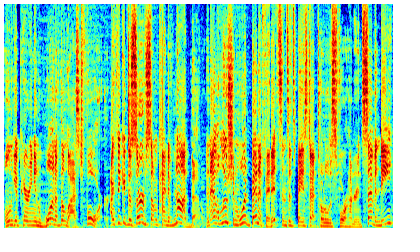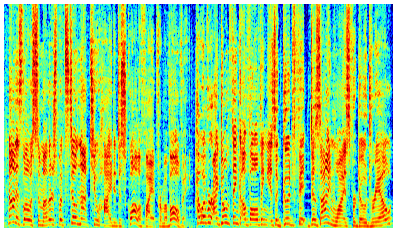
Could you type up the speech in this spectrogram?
only appearing in one of the last four. I think it deserves some kind of nod though. An evolution would benefit it since its base stat total is 470, not as low as some others, but still not too high to disqualify it from evolving. However, I don't think evolving is a good fit design-wise for Dodrio,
